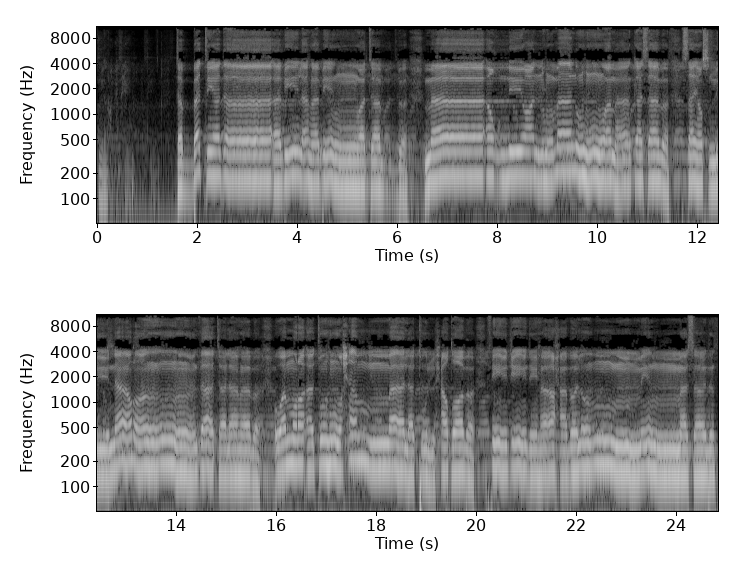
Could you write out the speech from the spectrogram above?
بسم الله. الرحمن الرحيم تبت يدا أبي لهب وتب ما أغني عنه ماله وما كسب سيصلي نارا ذات لهب. وامرأته حمالة الحطب في جيدها حبل من مسد.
